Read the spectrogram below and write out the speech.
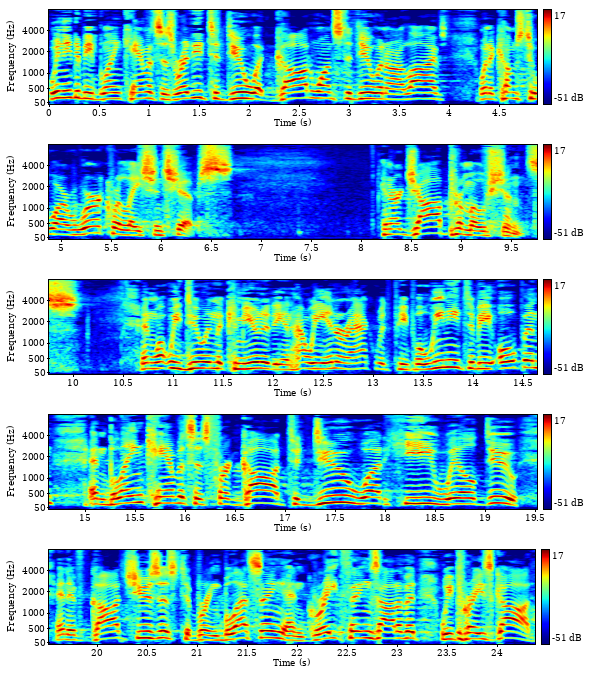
We need to be blank canvases ready to do what God wants to do in our lives when it comes to our work relationships and our job promotions and what we do in the community and how we interact with people. We need to be open and blank canvases for God to do what He will do. And if God chooses to bring blessing and great things out of it, we praise God.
